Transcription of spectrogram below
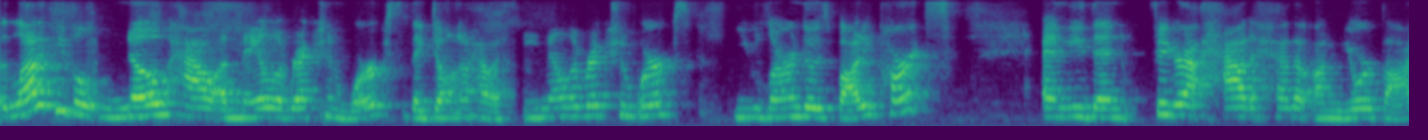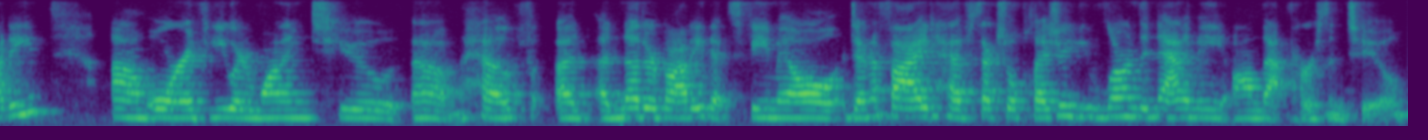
a lot of people know how a male erection works, they don't know how a female erection works. You learn those body parts and you then figure out how to have it on your body. Um, or if you are wanting to um, have a, another body that's female identified have sexual pleasure, you learn the anatomy on that person too.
